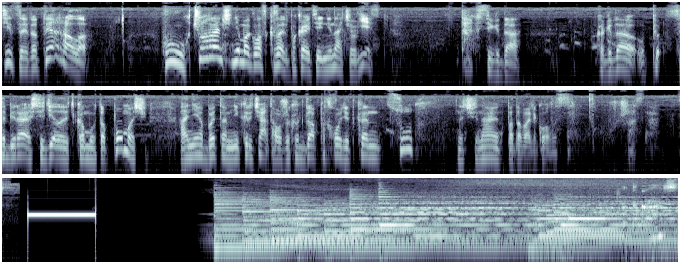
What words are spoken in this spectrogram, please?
птица, это ты орала? Ух, что раньше не могла сказать, пока я тебе не начал есть? Так всегда. Когда собираешься делать кому-то помощь, они об этом не кричат, а уже когда подходит к концу, начинают подавать голос. Ужасно. Подкаст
